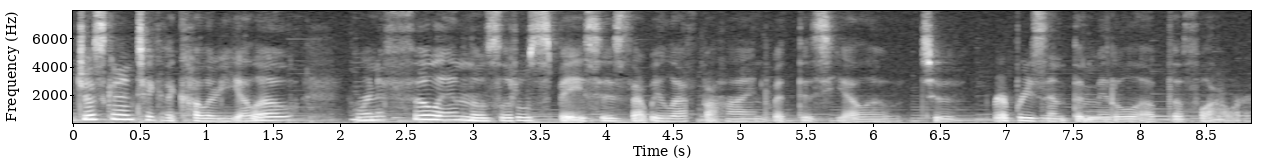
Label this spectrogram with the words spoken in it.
Just going to take the color yellow and we're going to fill in those little spaces that we left behind with this yellow to represent the middle of the flower.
